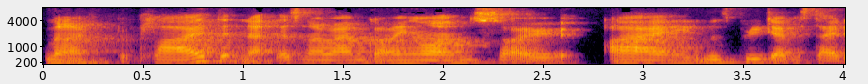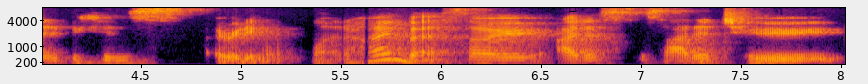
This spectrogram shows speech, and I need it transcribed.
when I applied that no, there's no way I'm going on. So I was pretty devastated because I really wanted a home birth. So I just decided to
